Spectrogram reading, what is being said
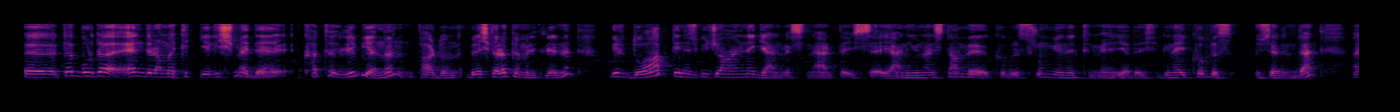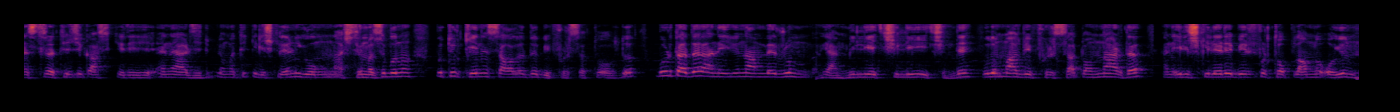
E, tabi burada en dramatik gelişme de Kat Libya'nın pardon Birleşik Arap Emirlikleri'nin bir Doğu Akdeniz gücü haline gelmesi neredeyse. Yani Yunanistan ve Kıbrıs Rum yönetimi ya da işte Güney Kıbrıs üzerinden yani stratejik askeri, enerji, diplomatik ilişkilerini yoğunlaştırması bunu bu Türkiye'nin sağladığı bir fırsat oldu. Burada da hani Yunan ve Rum yani milliyetçiliği içinde bulunmaz bir fırsat. Onlar da hani ilişkileri bir fır toplamlı oyun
